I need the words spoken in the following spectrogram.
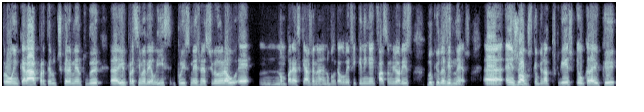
para o encarar, para ter o descaramento de uh, ir para cima dele. E isso, por isso mesmo esse jogador é, é não me parece que haja na, no plantel do Benfica ninguém que faça melhor isso do que o David Neres. Uh, em jogos de campeonato português, eu creio que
